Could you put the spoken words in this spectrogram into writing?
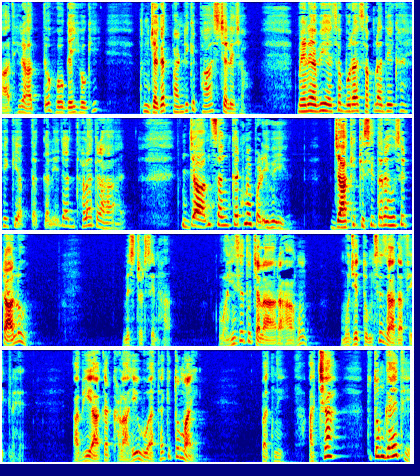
आधी रात तो हो गई होगी तुम जगत पांडे के पास चले जाओ। मैंने अभी ऐसा बुरा सपना देखा है कि अब तक कलेजा धड़क रहा है। जान संकट में पड़ी हुई है। जाके किसी तरह उसे टालो। मिस्टर सिन्हा, वहीं से तो चला आ रहा हूँ। मुझे तुमसे ज़्यादा फ़िक्र है। अभी आकर खड़ा ही हुआ था कि तुम आई। पत्नी अच्छा तो तुम गए थे।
